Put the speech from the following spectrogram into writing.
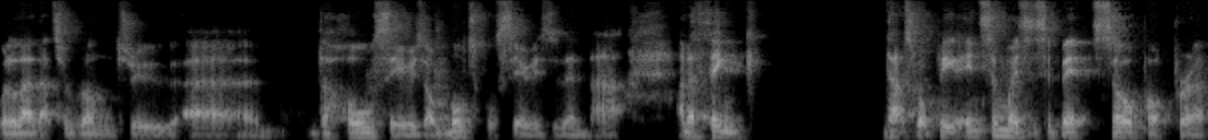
will allow that to run through um, the whole series or multiple series within that. And I think that's what people, in some ways, it's a bit soap opera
